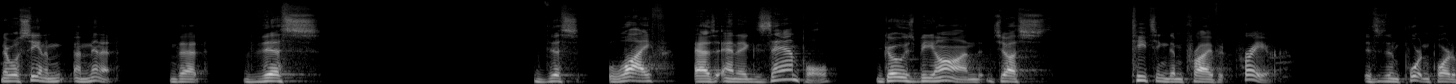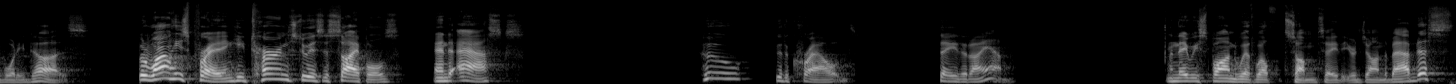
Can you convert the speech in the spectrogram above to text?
Now, we'll see in a, a minute that this, this life as an example goes beyond just teaching them private prayer. This is an important part of what he does. But while he's praying, he turns to his disciples and asks, who do the crowds say that I am? And they respond with, Well, some say that you're John the Baptist,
